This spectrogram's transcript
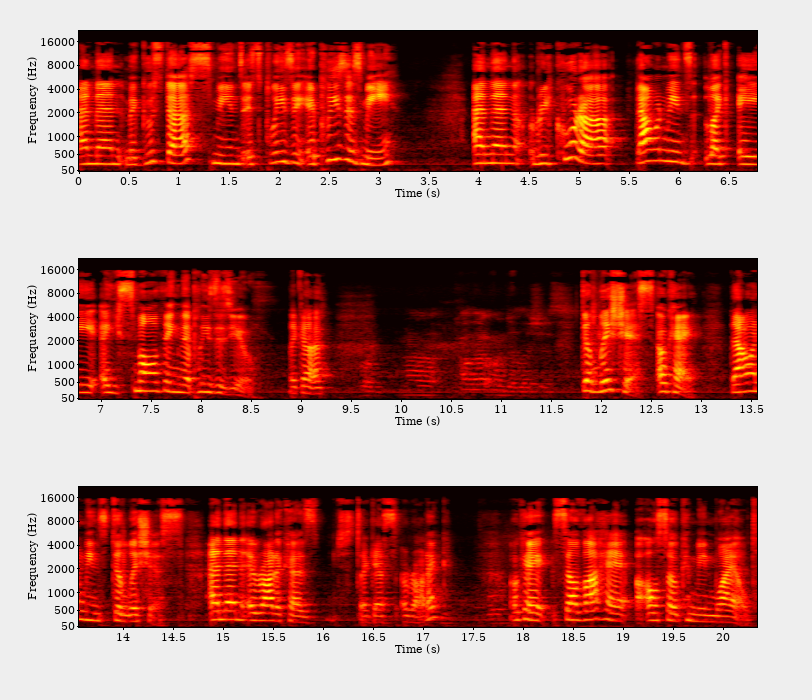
And then me gustas means it's pleasing, it pleases me. And then ricura, that one means like a, a small thing that pleases you. Like a Or, no, call that one delicious. delicious. Okay, that one means delicious. And then erotica is just, I guess, erotic. Okay, salvaje also can mean wild.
